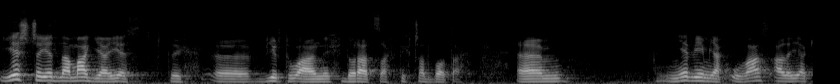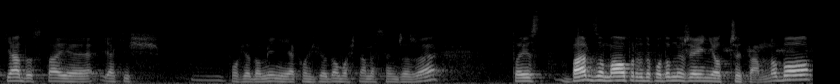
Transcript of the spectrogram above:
jeszcze jedna magia jest w tych wirtualnych doradcach, w tych chatbotach. Nie wiem jak u Was, ale jak ja dostaję jakieś powiadomienie, jakąś wiadomość na Messengerze, to jest bardzo mało prawdopodobne, że jej nie odczytam, no bo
